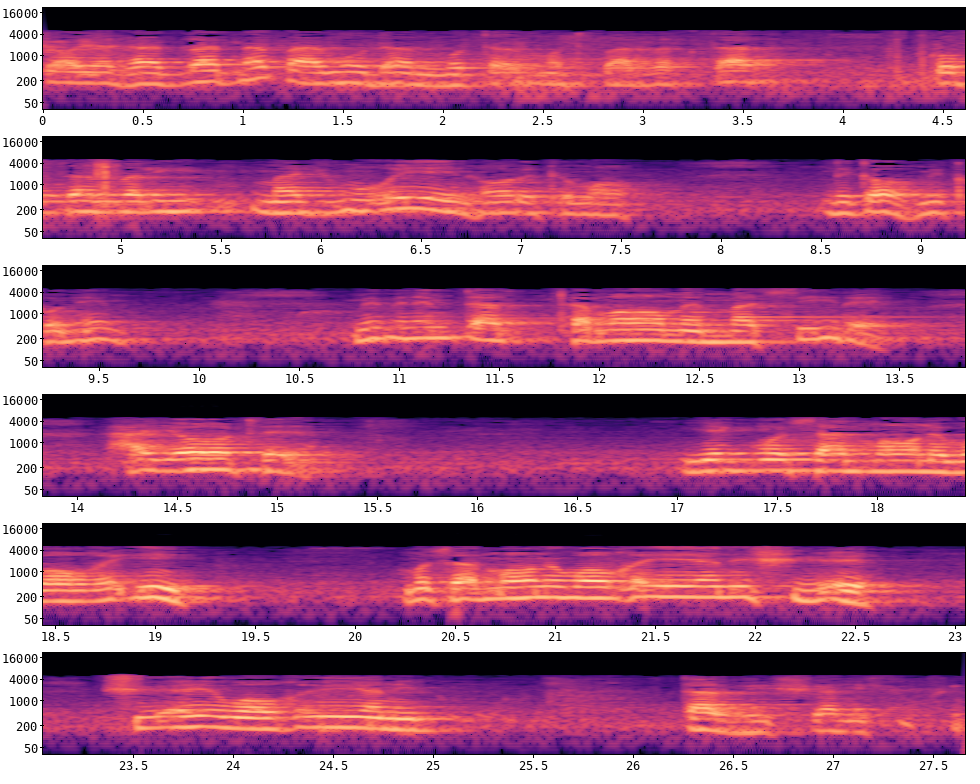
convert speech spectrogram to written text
شاید حضرت نفرمودن متفرقتر گفتن ولی مجموعه اینها رو که ما نگاه می‌کنیم می‌بینیم در تمام مسیر حیات یک مسلمان واقعی. مسلمان واقعی یعنی شیعه. شیعه واقعی یعنی درویش یعنی صوفی.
